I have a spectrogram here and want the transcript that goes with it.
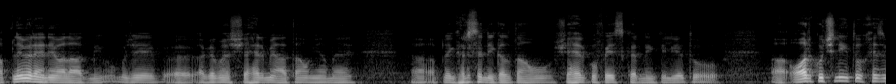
اپنے میں رہنے والا آدمی ہوں مجھے اگر میں شہر میں آتا ہوں یا میں اپنے گھر سے نکلتا ہوں شہر کو فیس کرنے کے لیے تو اور کچھ نہیں تو خیر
